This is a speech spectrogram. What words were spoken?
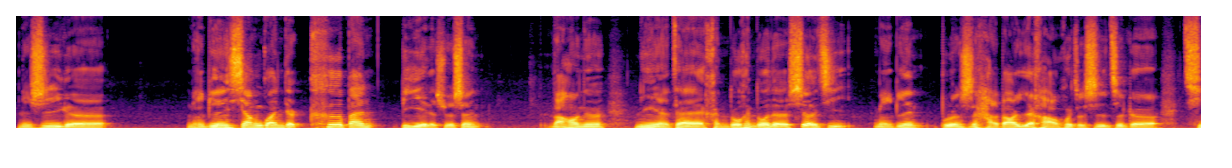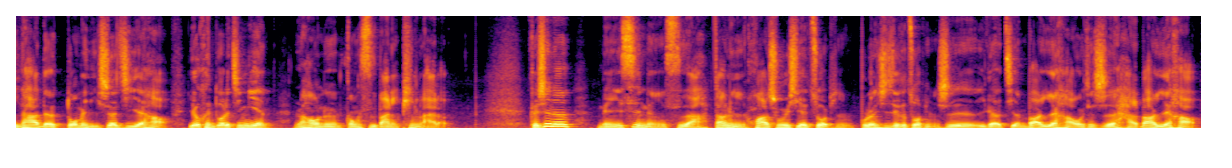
你是一个美编相关的科班毕业的学生，然后呢，你也在很多很多的设计美编，不论是海报也好，或者是这个其他的多媒体设计也好，有很多的经验。然后呢，公司把你聘来了。可是呢，每一次每一次啊，当你画出一些作品，不论是这个作品是一个简报也好，或者是海报也好。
